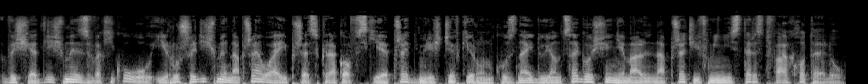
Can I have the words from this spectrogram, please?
Wysiedliśmy z wehikułu i ruszyliśmy na przełaj przez krakowskie przedmieście w kierunku znajdującego się niemal naprzeciw ministerstwa hotelu.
